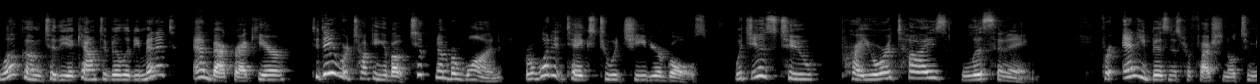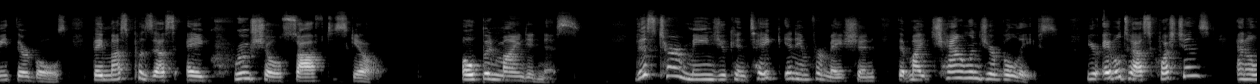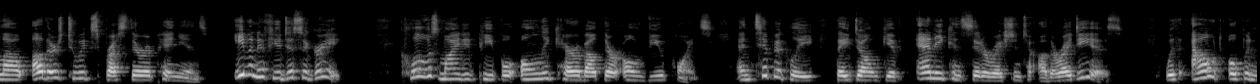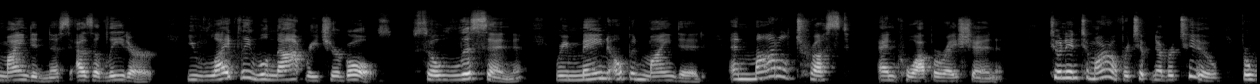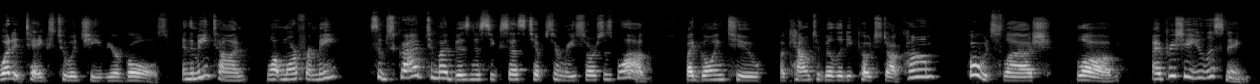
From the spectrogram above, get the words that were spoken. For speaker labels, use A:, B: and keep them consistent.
A: Welcome to the Accountability Minute Ann Bachrach here. Today we're talking about tip number one for what it takes to achieve your goals, which is to prioritize listening. For any business professional to meet their goals, they must possess a crucial soft skill open mindedness. This term means you can take in information that might challenge your beliefs. You're able to ask questions and allow others to express their opinions, even if you disagree. Close minded people only care about their own viewpoints, and typically they don't give any consideration to other ideas. Without open mindedness as a leader, you likely will not reach your goals. So listen, remain open minded, and model trust and cooperation. Tune in tomorrow for tip number two for what it takes to achieve your goals. In the meantime, want more from me? Subscribe to my business success tips and resources blog by going to accountabilitycoach.com forward slash blog. I appreciate you listening.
